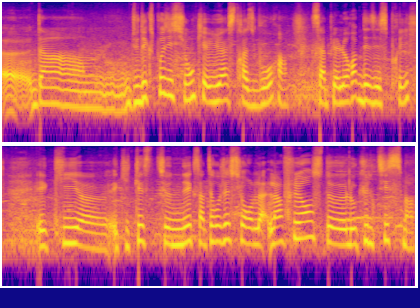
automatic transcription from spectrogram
euh, d'une exposition qui a eu lieu à Strasbourg, qui s'appelait L'Europe des esprits, et qui, et qui questionnait, qui s'interrogeait sur l'influence de l'occultisme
